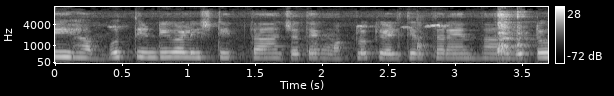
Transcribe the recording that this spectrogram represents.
ಈ ಹಬ್ಬದ ತಿಂಡಿಗಳು ಇಷ್ಟಿತ್ತ? ಜೊತೆಗೆ ಮಕ್ಕಳು ಕೇಳ್ತಿರ್ತಾರೆ ಅಂತ ಅಂದ್ಬಿಟ್ಟು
